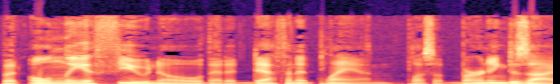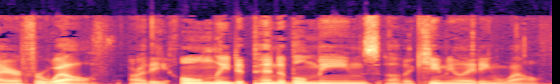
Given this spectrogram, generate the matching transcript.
But only a few know that a definite plan plus a burning desire for wealth are the only dependable means of accumulating wealth.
